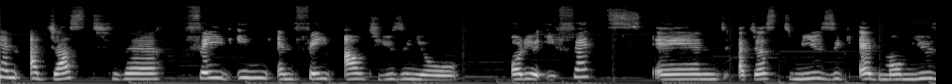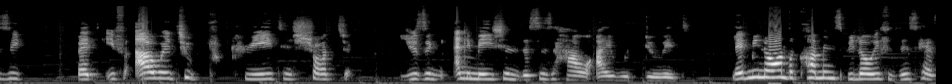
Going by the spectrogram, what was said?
can adjust the fade in and fade out using your audio effects and adjust music add more music. But if I were to create a short using animation this is how I would do it. Let me know in the comments below if this has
